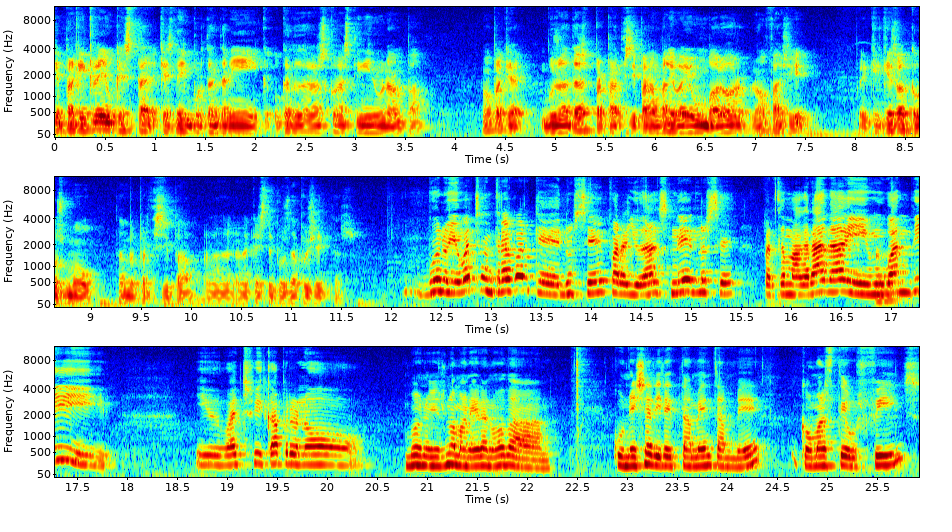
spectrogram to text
que, per què creieu que és, tan, que és tan important tenir, o que totes les escoles tinguin un AMPA? No? Perquè vosaltres, per participar en AMPA, li veieu un valor, no? Fa així? Perquè què és el que us mou també participar en, en aquest tipus de projectes? Bueno, jo vaig entrar perquè, no sé, per ajudar els nens, no sé, perquè m'agrada i m'ho van dir i, i ho vaig ficar, però no... Bueno, i és una manera no, de conèixer directament també com els teus fills,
